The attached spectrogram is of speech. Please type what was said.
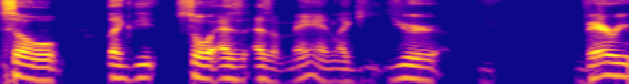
So like the so as as a man, like you're very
